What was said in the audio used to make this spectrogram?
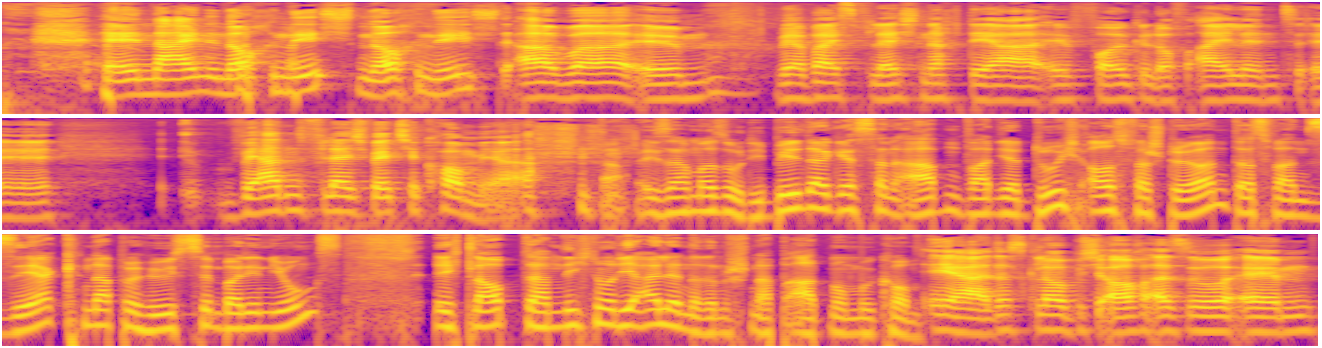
äh, nein, noch nicht, noch nicht, aber ähm, wer weiß, vielleicht nach der äh, Folge Love Island äh, werden vielleicht welche kommen, ja. ja. Ich sag mal so, die Bilder gestern Abend waren ja durchaus verstörend. Das waren sehr knappe Höchstchen bei den Jungs. Ich glaube, da haben nicht nur die Islanderinnen Schnappatmung bekommen. Ja, das glaube ich auch. Also ähm,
